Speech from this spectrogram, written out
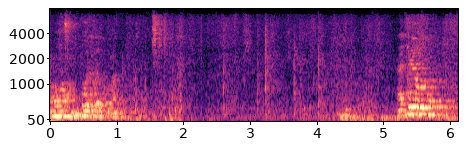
어, 보드가 있구나. 안녕하세요.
